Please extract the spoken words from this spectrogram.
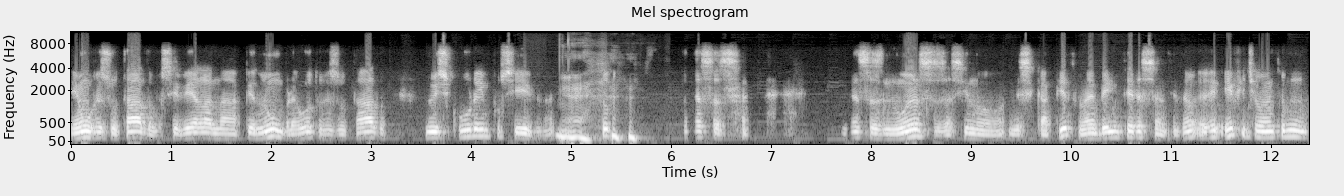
é um resultado, você vê ela na penumbra, é outro resultado, no escuro é impossível. Né? É. essas, essas nuances assim no, nesse capítulo é né, bem interessante. Então, é, efetivamente, um,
